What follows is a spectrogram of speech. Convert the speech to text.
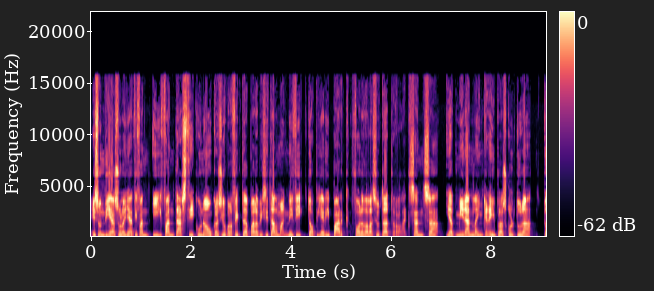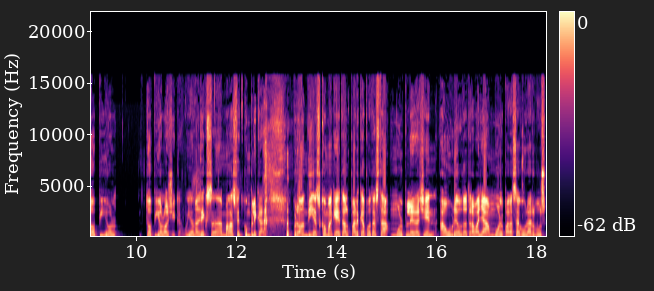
És un dia assolellat i, fan i fantàstic, una ocasió perfecta per visitar el magnífic Topiary Park fora de la ciutat, relaxant-se i admirant la increïble escultura Topio... topiològica. Avui el Ai. text eh, me l'has fet complicat. Però en dies com aquest, el parc que pot estar molt ple de gent, haureu de treballar molt per assegurar-vos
